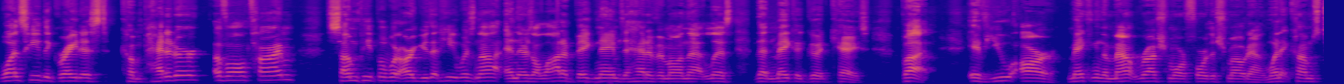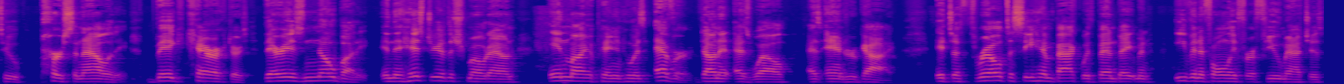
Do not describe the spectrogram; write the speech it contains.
Was he the greatest competitor of all time? Some people would argue that he was not, and there's a lot of big names ahead of him on that list that make a good case. But if you are making the Mount Rushmore for the Schmoedown when it comes to personality, big characters, there is nobody in the history of the Schmoedown, in my opinion, who has ever done it as well as Andrew Guy. It's a thrill to see him back with Ben Bateman, even if only for a few matches.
